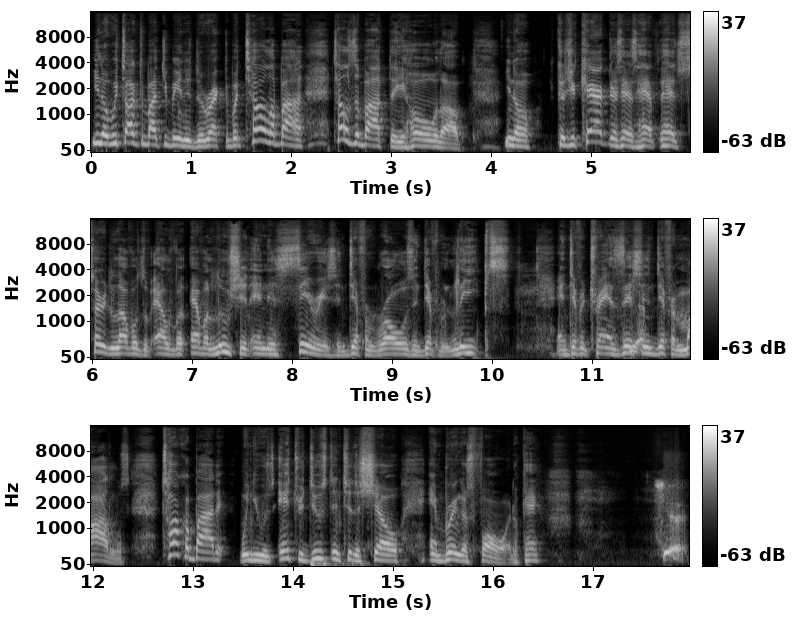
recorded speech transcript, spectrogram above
you know, we talked about you being a director, but tell about tell us about the whole, uh, you know, because your characters has have had certain levels of evolution in this series and different roles and different leaps and different transitions, yeah. different models. Talk about it when you was introduced into the show and bring us forward, okay? Sure.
